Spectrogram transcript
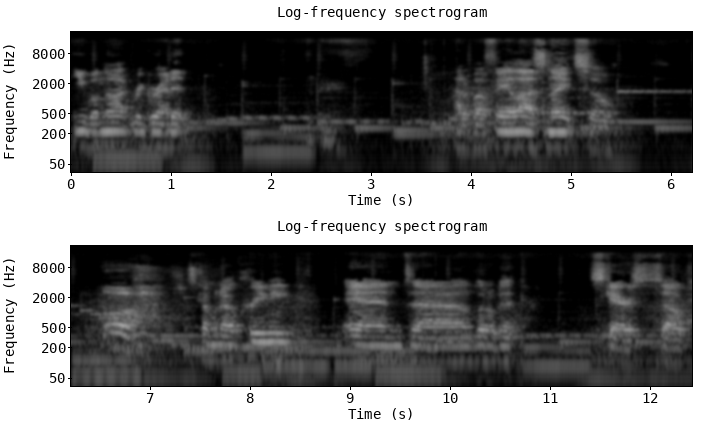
you will not regret it. Had a buffet last night, so oh, it's coming out creamy and uh, a little bit scarce. So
